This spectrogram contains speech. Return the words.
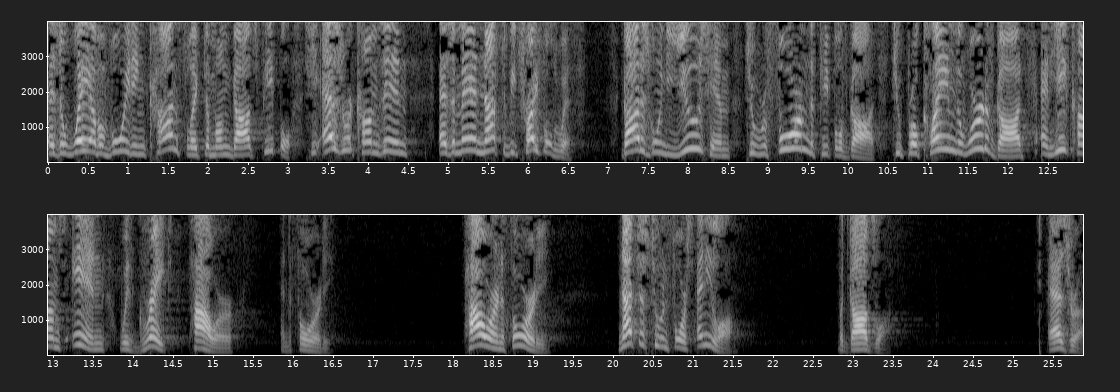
as a way of avoiding conflict among God's people. See, Ezra comes in as a man not to be trifled with. God is going to use him to reform the people of God, to proclaim the Word of God, and he comes in with great power and authority. Power and authority, not just to enforce any law, but God's law. Ezra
